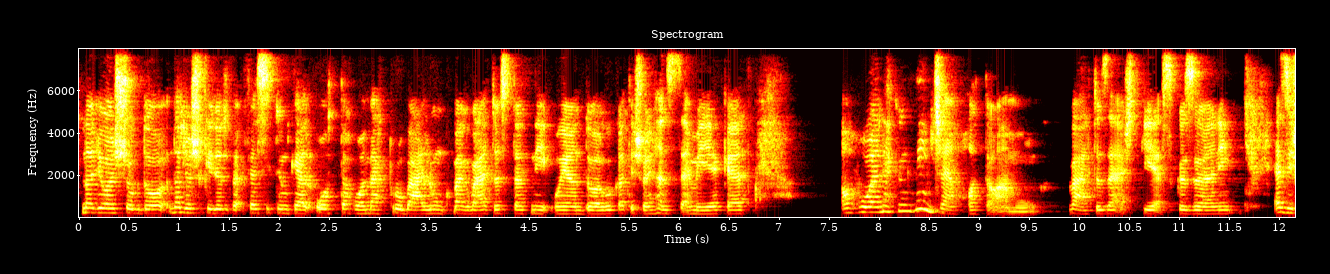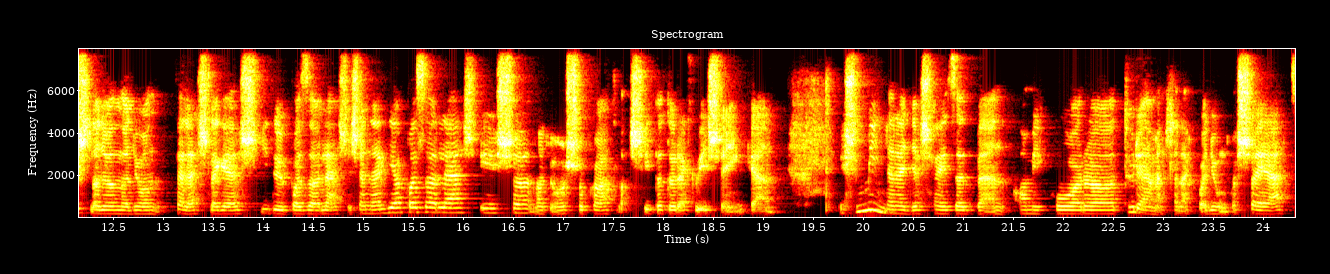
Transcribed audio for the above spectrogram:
Nagyon sok, do- nagyon sok időt feszítünk el ott, ahol megpróbálunk megváltoztatni olyan dolgokat és olyan személyeket, ahol nekünk nincsen hatalmunk változást kieszközölni. Ez is nagyon-nagyon felesleges időpazarlás és energiapazarlás, és nagyon sokat lassít a törekvéseinken. És minden egyes helyzetben, amikor türelmetlenek vagyunk a saját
